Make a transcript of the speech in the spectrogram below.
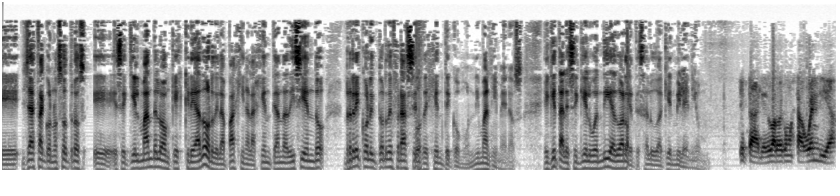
Eh, ya está con nosotros eh, Ezequiel Mándelo, aunque es creador de la página La Gente Anda Diciendo, recolector de frases de gente común, ni más ni menos. Eh, ¿Qué tal Ezequiel? Buen día, Eduardo, te saludo aquí en Millennium. ¿Qué tal, Eduardo? ¿Cómo estás? Buen día.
